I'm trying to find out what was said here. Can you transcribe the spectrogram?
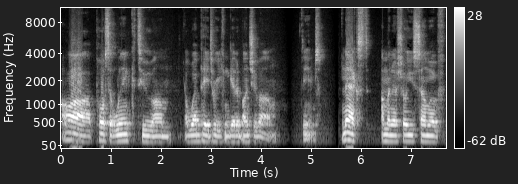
I'll uh, post a link to um, a web page where you can get a bunch of um, themes. Next, I'm going to show you some of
